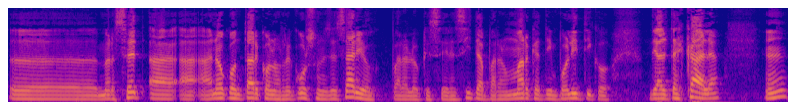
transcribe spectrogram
eh, merced a, no contar con los recursos necesarios para lo que se necesita para un marketing político de alta escala, ¿eh?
